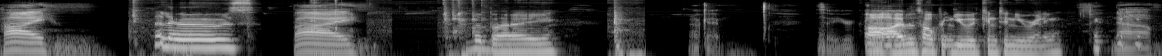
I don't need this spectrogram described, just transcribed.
Hi. Hellos. Bye. Bye bye. Okay. So you're. Oh, I was hoping you would continue running. No.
